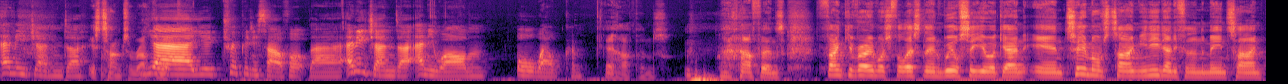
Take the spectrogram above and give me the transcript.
Any gender. it's time to wrap up. Yeah, you're tripping yourself up there. Any gender, anyone, all welcome. It happens. it happens. Thank you very much for listening. We'll see you again in two months' time. You need anything in the meantime,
